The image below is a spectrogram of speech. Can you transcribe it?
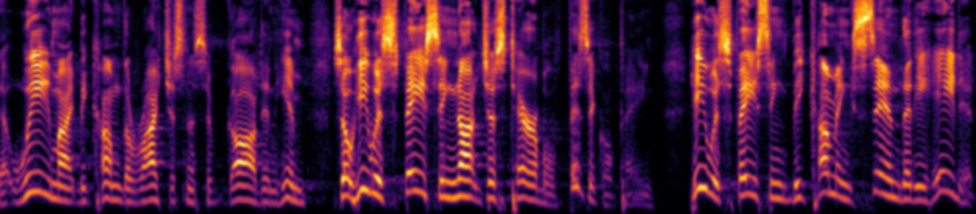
that we might become the righteousness of God in him. So he was facing not just terrible physical pain, he was facing becoming sin that he hated,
